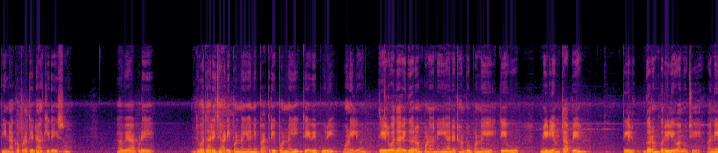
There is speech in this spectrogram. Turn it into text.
ભીના કપડાથી ઢાંકી દઈશું. હવે આપણે વધારે જાડી પણ નહીં અને પાતળી પણ નહીં તેવી પૂરી વણી લેવાની. તેલ વધારે ગરમ પણ નહીં અને ઠંડુ પણ નહીં તેવું મીડિયમ તાપે તેલ ગરમ કરી લેવાનું છે અને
